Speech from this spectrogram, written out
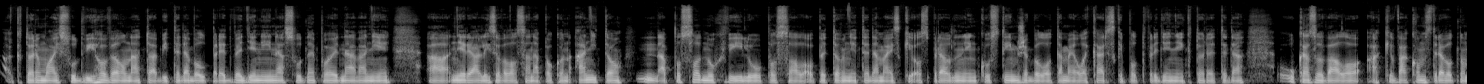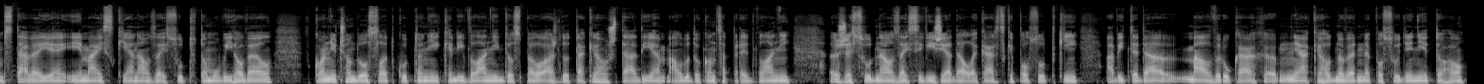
ktorému aj súd vyhovel na to, aby teda bol predvedený na súdne pojednávanie a nerealizovalo sa napokon ani to. Na poslednú chvíľu poslal opätovne teda Majský ospravedlnenku s tým, že bolo tam aj lekárske potvrdenie, ktoré teda ukazovalo, ak, v akom zdravotnom stave je, je Majský a naozaj súd tomu vyhovel. V konečnom dôsledku to niekedy v Lani dospelo až do takého štádia, alebo dokonca pred Lani, že súd naozaj si vyžiadal lekárske posudky, aby teda mal v rukách nejaké hodnoverné posúdenie toho,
